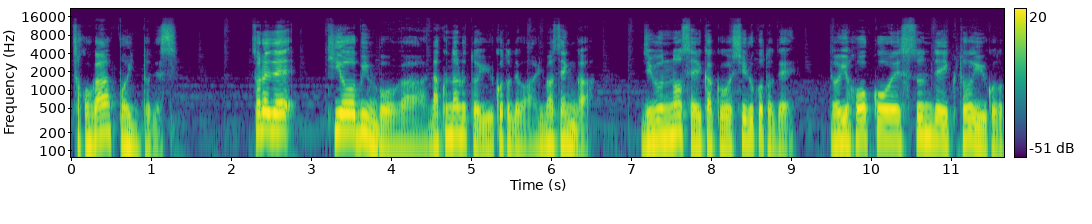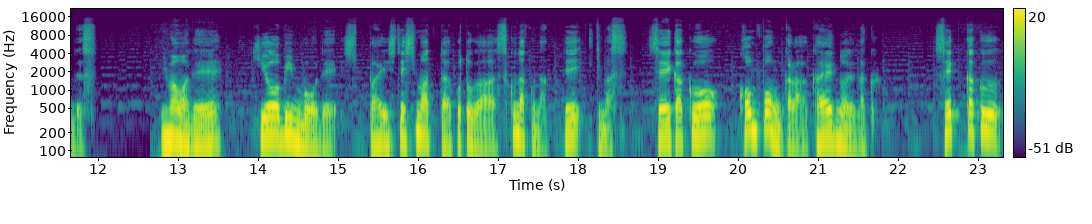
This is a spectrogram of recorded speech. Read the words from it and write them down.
そこがポイントです。それで器用貧乏がなくなるということではありませんが、自分の性格を知ることで良い方向へ進んでいくということです。今まで器用貧乏で失敗してしまったことが少なくなっていきます。性格を根本から変えるのでなく、せっかく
